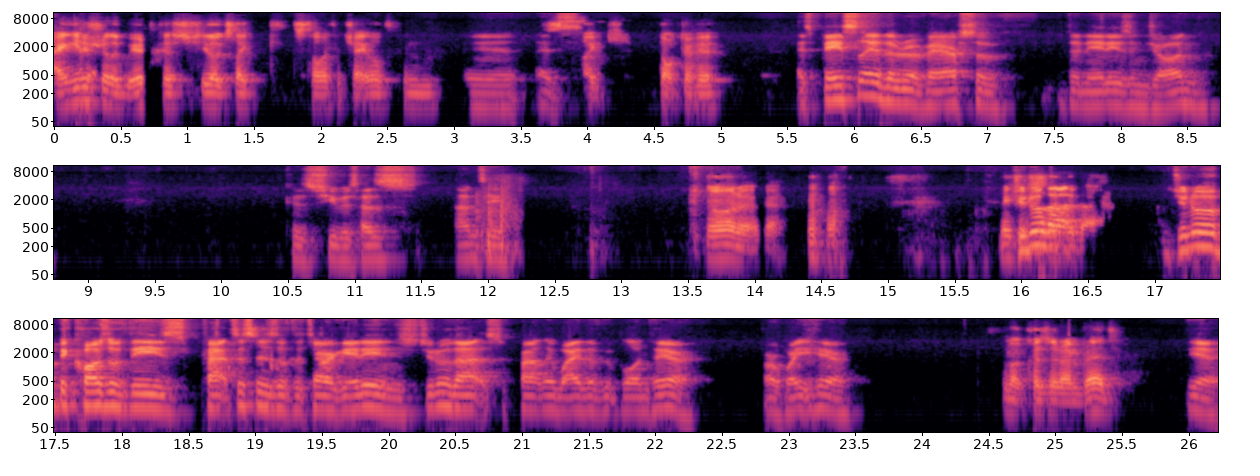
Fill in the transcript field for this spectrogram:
I think it's just really weird because she looks like still like a child, and Yeah, it's like Doctor Who. it's basically the reverse of Daenerys and Jon, because she was his auntie. Oh, right, okay. Do you know slightly that- Do you know because of these practices of the Targaryens? Do you know that's apparently why they've got blonde hair or white hair? Not because they're inbred. Yeah,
